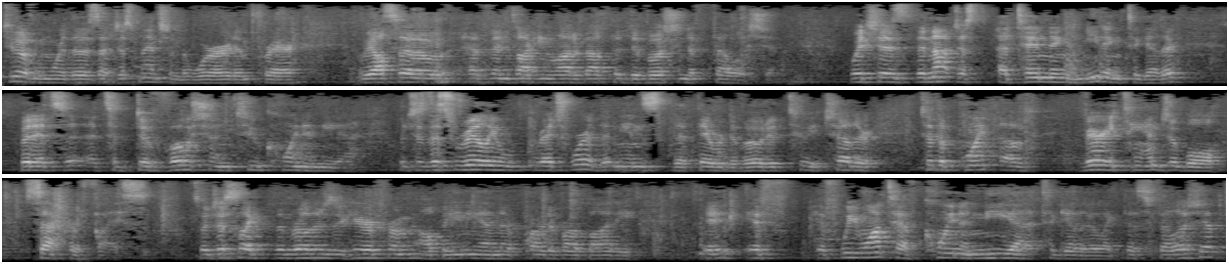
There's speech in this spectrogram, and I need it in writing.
two of them were those I just mentioned the Word and prayer. We also have been talking a lot about the devotion to fellowship, which is the not just attending a meeting together, but it's a, it's a devotion to koinonia, which is this really rich word that means that they were devoted to each other to the point of very tangible sacrifice. So just like the brothers are here from Albania and they're part of our body, if if we want to have koinonia together like this fellowship,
